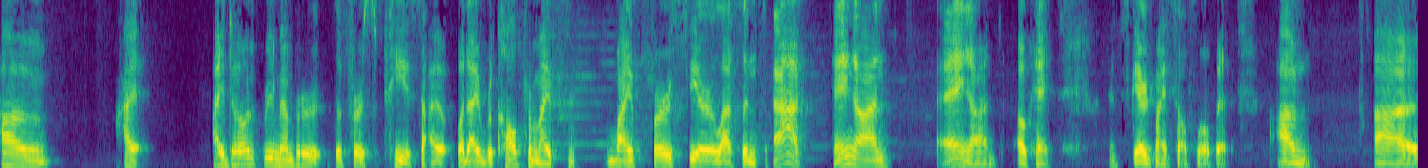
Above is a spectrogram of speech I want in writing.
um, i I don't remember the first piece. I, what I recall from my my first year lessons. Ah, hang on, hang on. Okay, I scared myself a little bit. Um, uh,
